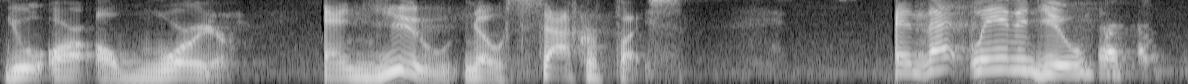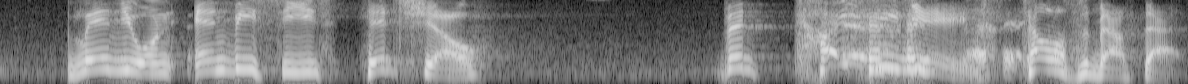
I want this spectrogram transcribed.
you are a warrior, and you know sacrifice. And that landed you, landed you on NBC's hit show, the Titan Games. Tell us about that.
